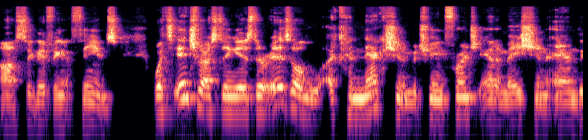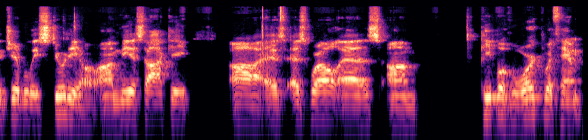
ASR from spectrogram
uh, significant themes. What's interesting is there is a, a, connection between French animation and the Ghibli studio. Um, Miyazaki, uh, as, as well as um, people who worked with him,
